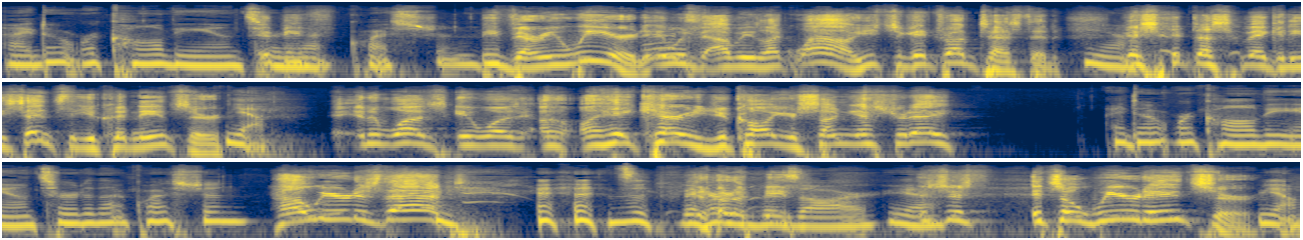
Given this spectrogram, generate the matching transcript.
I don't recall the answer be, to that question. It'd be very weird. It would. I'd be like, "Wow, you should get drug tested." Yeah. It doesn't make any sense that you couldn't answer. Yeah. And it was. It was. Oh, oh, hey, Carrie, did you call your son yesterday? I don't recall the answer to that question. How weird is that? it's very you know I mean? bizarre. Yeah. It's just. It's a weird answer. Yeah.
